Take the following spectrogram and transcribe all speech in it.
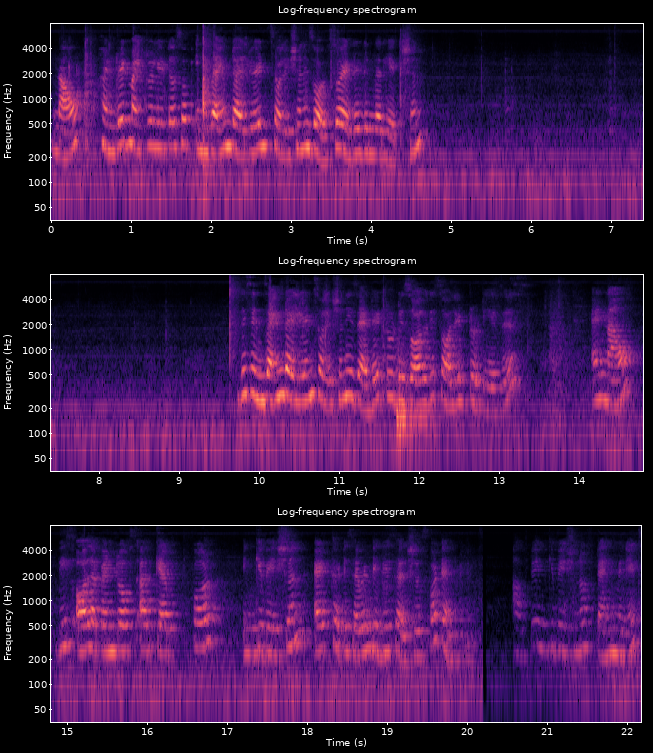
Now 100 microliters of enzyme diluent solution is also added in the reaction. This enzyme diluent solution is added to dissolve the solid proteases. And now these all drops are kept for incubation at 37 degrees Celsius for 10 minutes. After incubation of 10 minutes,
